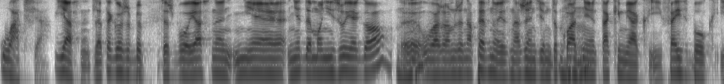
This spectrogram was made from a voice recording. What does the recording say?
ułatwia. Jasne, dlatego żeby też było jasne, nie, nie demonizuję go. E, Uważam, że na pewno jest narzędziem dokładnie takim jak i Facebook, i,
